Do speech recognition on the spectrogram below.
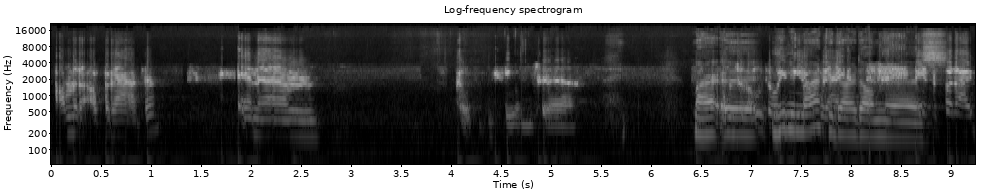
andere apparaten. En ehm oh, ik zie ons... Maar in jullie maken daar dan... eh, en vanuit,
